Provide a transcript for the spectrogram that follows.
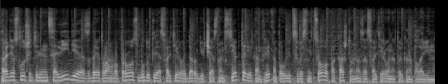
Радиослушательница Лидия задает вам вопрос, будут ли асфальтировать дороги в частном секторе, конкретно по улице Воснецова, пока что она заасфальтирована только наполовину.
